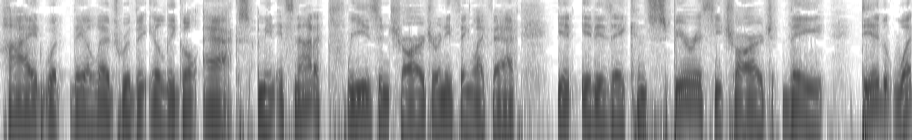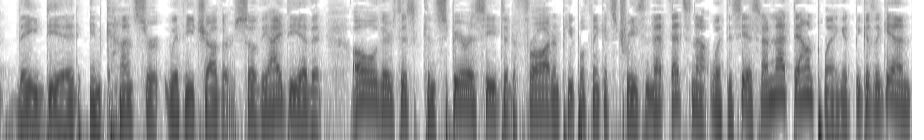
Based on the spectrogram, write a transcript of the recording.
hide what they allege were the illegal acts. I mean, it's not a treason charge or anything like that. It it is a conspiracy charge. They did what they did in concert with each other. So the idea that oh, there's this conspiracy to defraud and people think it's treason that that's not what this is. And I'm not downplaying it because again,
